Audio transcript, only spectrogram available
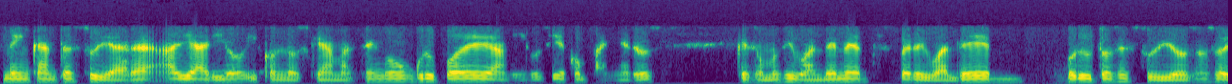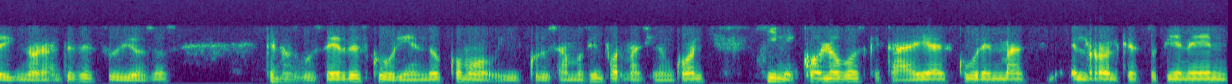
me encanta estudiar a diario y con los que además tengo un grupo de amigos y de compañeros que somos igual de nerds, pero igual de brutos estudiosos o ignorantes estudiosos, que nos gusta ir descubriendo como y cruzamos información con ginecólogos que cada día descubren más el rol que esto tiene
